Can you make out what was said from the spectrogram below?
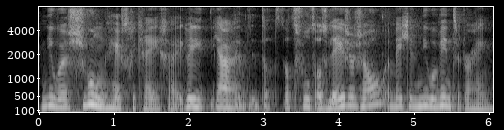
nieuwe schwung heeft gekregen. Ik weet niet, ja, dat, dat voelt als lezer zo, een beetje een nieuwe winter doorheen.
